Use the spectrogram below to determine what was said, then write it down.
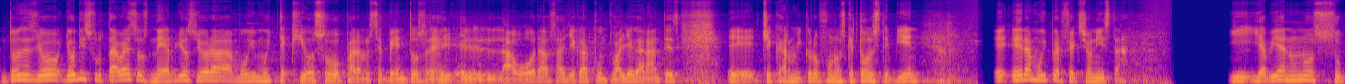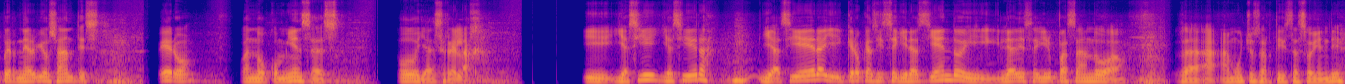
Entonces yo, yo disfrutaba esos nervios, yo era muy, muy tequioso para los eventos, el- el- la hora, o sea, llegar puntual, llegar antes, eh, checar micrófonos, que todo esté bien. E- era muy perfeccionista. Y, y habían unos super nervios antes, pero cuando comienzas, todo ya se relaja. Y, y así, y así era. Y así era, y creo que así seguirá siendo, y le ha de seguir pasando a, a- a muchos artistas hoy en día.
